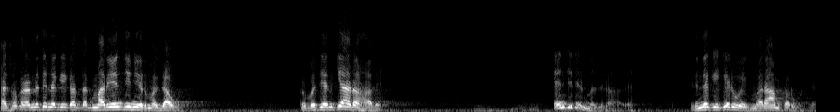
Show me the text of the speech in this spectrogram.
આ છોકરા નથી નક્કી કરતા કે મારે એન્જિનિયરમાં જવું તો પછી એને ક્યાં રહ આવે? એન્જિનિયરમાં જ રહ આવે. એ નક્કી કર્યું હોય કે મારે આમ કરવું છે.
